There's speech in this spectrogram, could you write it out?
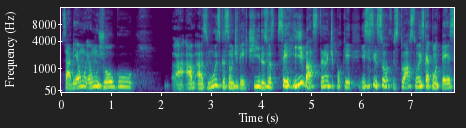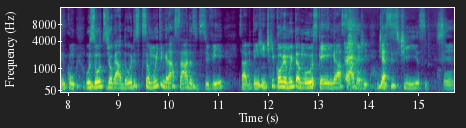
sabe? É um, é um jogo. a- a- as músicas são divertidas, você ri bastante, porque existem situações que acontecem com os outros jogadores que são muito engraçadas de se ver, sabe? Tem gente que come muita música e é engraçado de, de assistir isso. Sim.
